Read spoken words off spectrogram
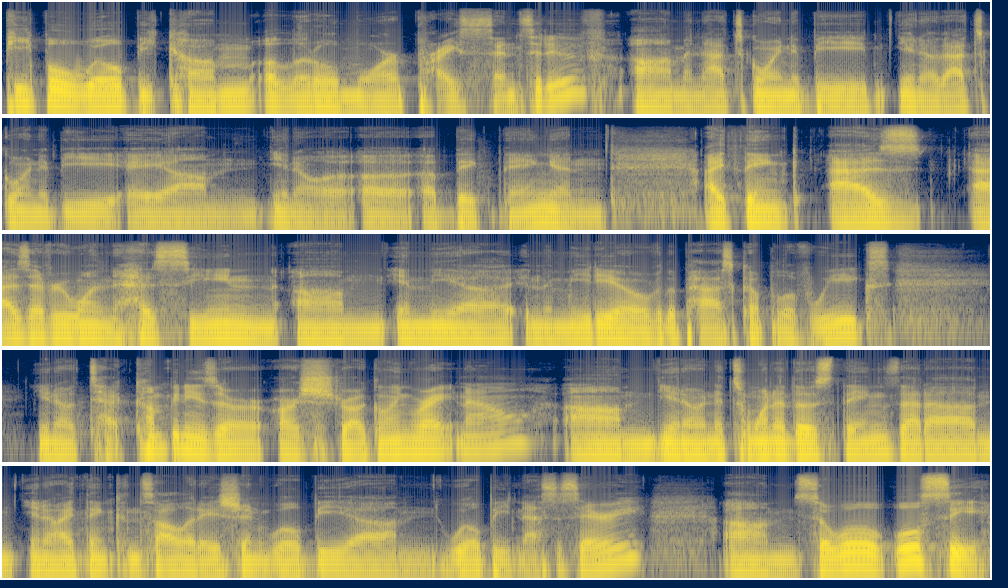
people will become a little more price sensitive um, and that's going to be you know that's going to be a um, you know a, a, big thing. And i think as as everyone has seen um, in the uh, in the media over the past couple of weeks you know tech companies are are struggling right now. Um, you know and it's one of those things that um, you know I think consolidation will be um, will be necessary. Um, so we'll we'll see.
